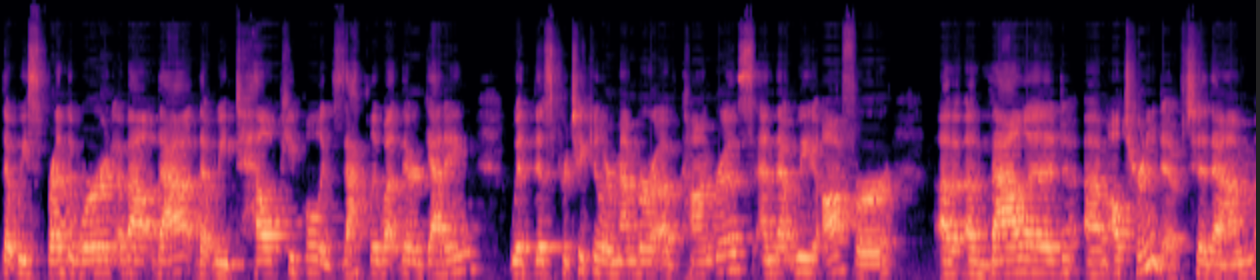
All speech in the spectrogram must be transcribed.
that we spread the word about that, that we tell people exactly what they're getting with this particular member of Congress, and that we offer a, a valid um, alternative to them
